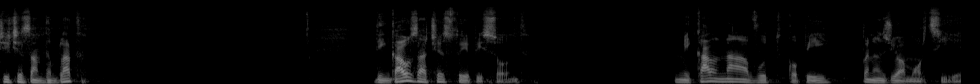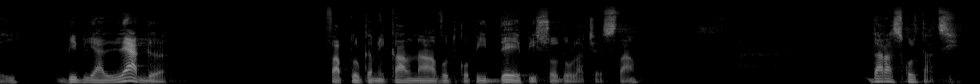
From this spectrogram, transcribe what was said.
Știți ce s-a întâmplat? Din cauza acestui episod, Mical n-a avut copii până în ziua morții ei. Biblia leagă faptul că Mical n-a avut copii de episodul acesta. Dar ascultați,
